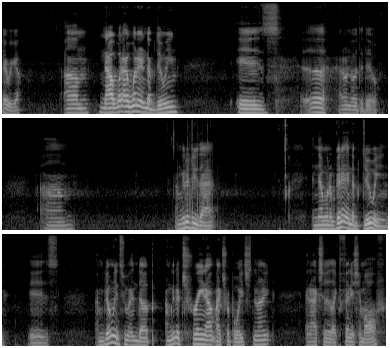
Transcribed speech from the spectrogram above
There we go. Um, now what I want to end up doing is, uh, I don't know what to do. Um, I'm gonna do that. And then what I'm going to end up doing is I'm going to end up, I'm going to train out my Triple H tonight and actually like finish him off.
